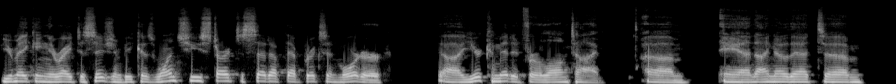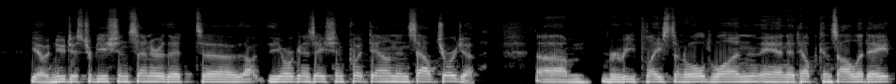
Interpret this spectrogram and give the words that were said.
you're making the right decision. Because once you start to set up that bricks and mortar uh, you're committed for a long time. Um, and I know that um, you know new distribution center that uh, the organization put down in South Georgia um, replaced an old one, and it helped consolidate.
